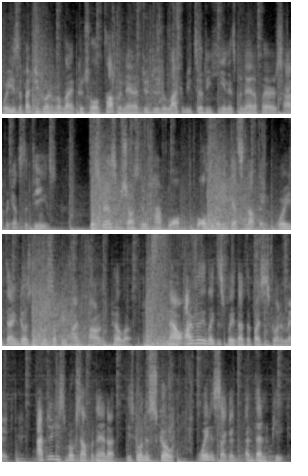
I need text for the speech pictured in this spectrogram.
where he's eventually going to relent control of top Banana due to the lack of utility he and his Banana players have against the Ts. He'll spare some shots through half wall, but ultimately gets nothing, where he then goes to post up behind Fountain Pillar. Now, I really like this play that Device is going to make. After he smokes out Banana, he's going to scope, wait a second, and then peek.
